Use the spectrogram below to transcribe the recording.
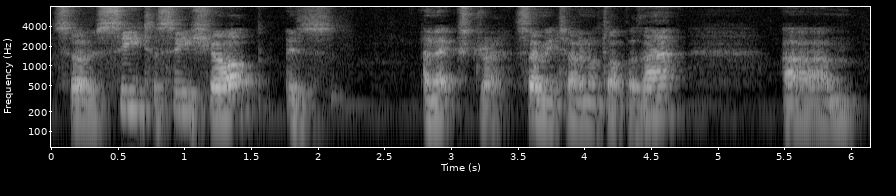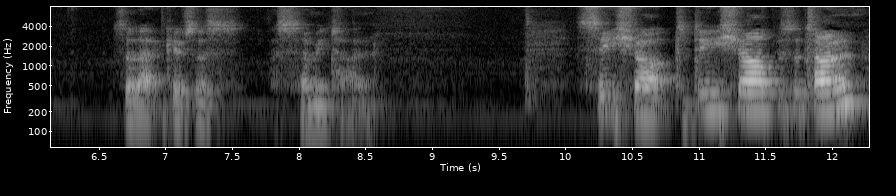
So C to C sharp is an extra semitone on top of that. Um, so that gives us a semitone. C sharp to D sharp is a tone.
